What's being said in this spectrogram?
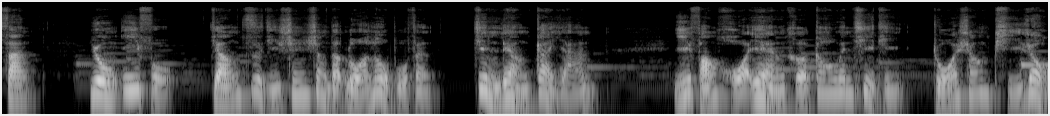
三，用衣服将自己身上的裸露部分尽量盖严，以防火焰和高温气体灼伤皮肉。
